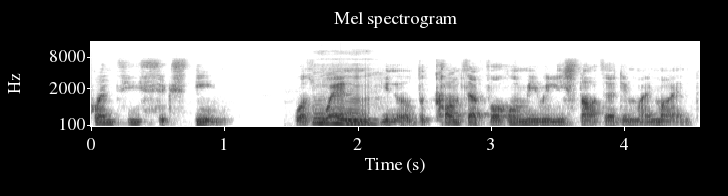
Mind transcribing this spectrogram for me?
2016, was when, you know, the concept for Hommie really started in my mind.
